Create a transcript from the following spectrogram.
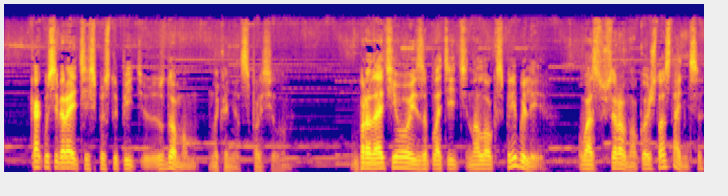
— Как вы собираетесь поступить с домом? — наконец спросил он. — Продать его и заплатить налог с прибыли? У вас все равно кое-что останется.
